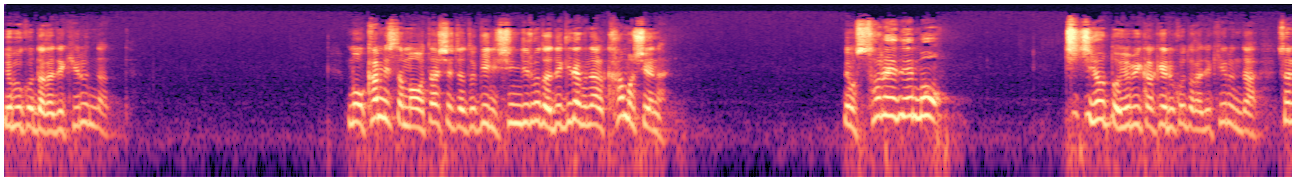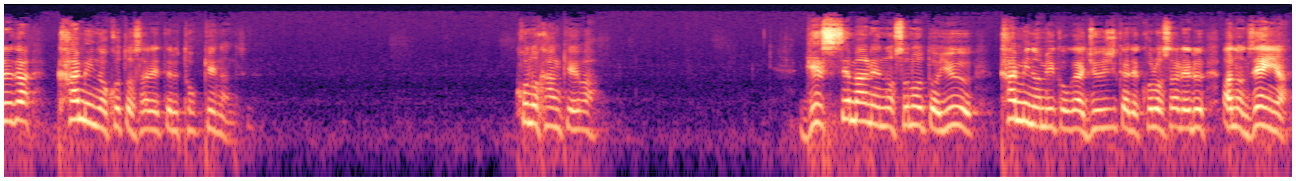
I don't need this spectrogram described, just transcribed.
呼ぶことができるんだ。もう神様を私たちの時に信じることができなくなるかもしれない。でもそれでも、父よと呼びかけることができるんだ。それが神のことされている特権なんです。この関係は、ゲッセマネの園という神の御子が十字架で殺されるあの前夜、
